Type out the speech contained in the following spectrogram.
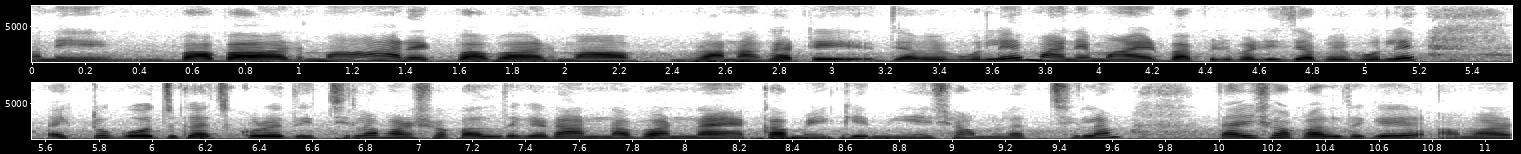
মানে বাবা আর মা, আর এক বাবা আর মা রানাঘাটে যাবে বলে মানে মায়ের বাপের বাড়ি যাবে বলে একটু গোছগাছ করে দিচ্ছিলাম। আর সকাল থেকে রান্না বান্না একা মেয়েকে নিয়ে সামলাচ্ছিলাম। তাই সকাল থেকে আমার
